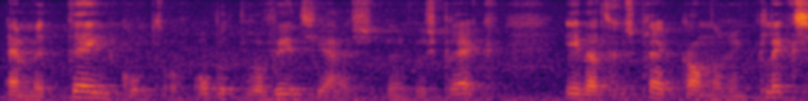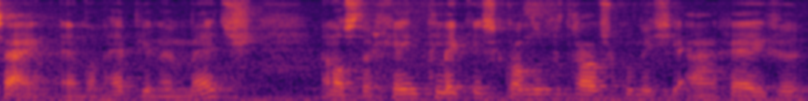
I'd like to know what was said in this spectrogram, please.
En meteen komt op het provinciehuis een gesprek. In dat gesprek kan er een klik zijn en dan heb je een match. En als er geen klik is, kan de vertrouwenscommissie aangeven,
